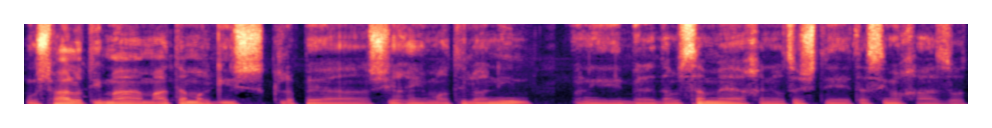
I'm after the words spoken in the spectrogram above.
הוא שאל אותי, מה, מה אתה מרגיש כלפי השירים? אמרתי לו, אני, אני בן אדם שמח, אני רוצה שתהיה את השמחה הזאת.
